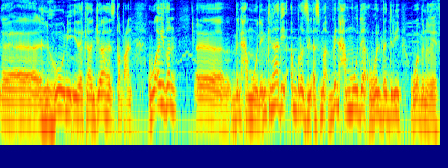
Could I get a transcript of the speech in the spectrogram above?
الهوني إذا كان جاهز طبعا. وأيضا آه، بن حمودة. يمكن هذه أبرز الأسماء بن حمودة والبدري وبن غيث.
